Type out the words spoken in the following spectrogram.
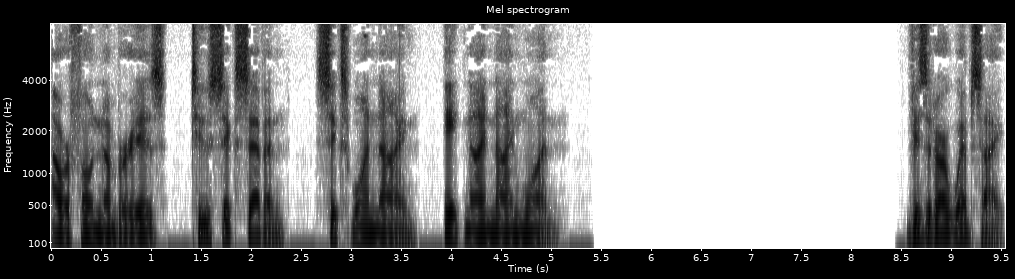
Our phone number is 267 619 8991. Visit our website,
